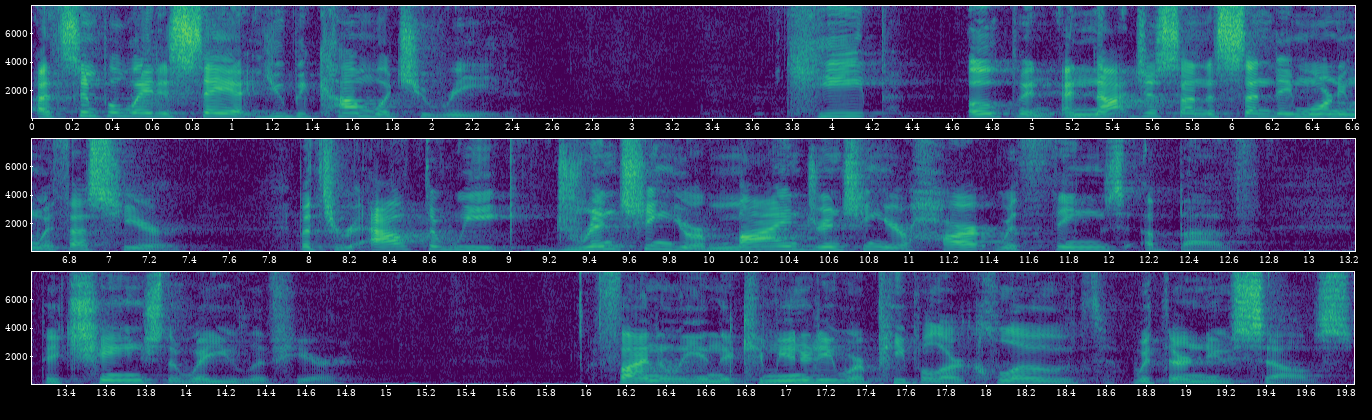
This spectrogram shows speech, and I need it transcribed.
A simple way to say it, you become what you read. Keep open, and not just on a Sunday morning with us here, but throughout the week, drenching your mind, drenching your heart with things above. They change the way you live here. Finally, in the community where people are clothed with their new selves,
